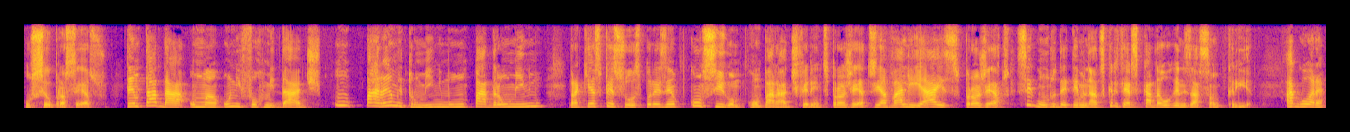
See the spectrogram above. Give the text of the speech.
o seu processo, tentar dar uma uniformidade, um parâmetro mínimo, um padrão mínimo, para que as pessoas, por exemplo, consigam comparar diferentes projetos e avaliar esses projetos segundo determinados critérios que cada organização cria. Agora,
